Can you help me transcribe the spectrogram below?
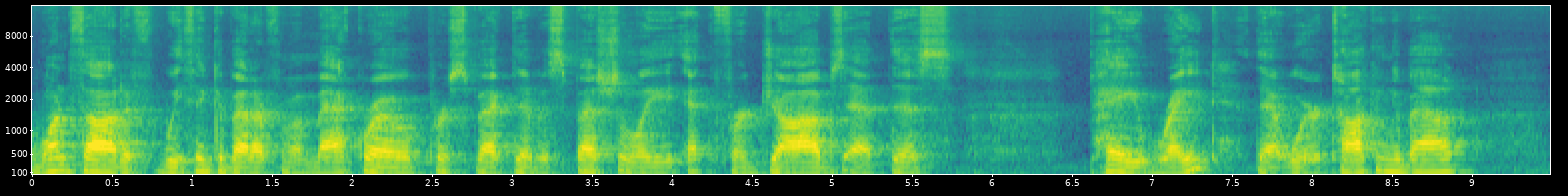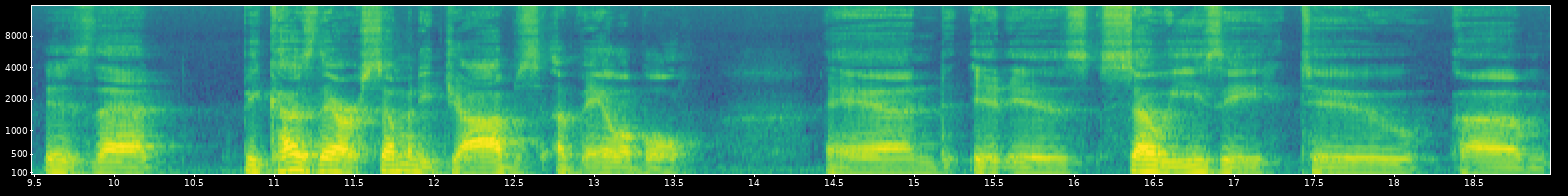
one thought if we think about it from a macro perspective especially at, for jobs at this pay rate that we're talking about is that because there are so many jobs available and it is so easy to um,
